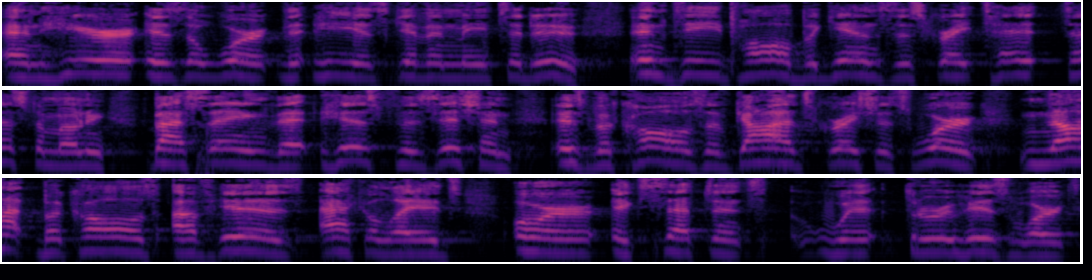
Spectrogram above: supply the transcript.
and here is the work that he has given me to do. Indeed, Paul begins this great te- testimony by saying that his position is because of God's gracious work, not because of his accolades or acceptance with, through his works.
